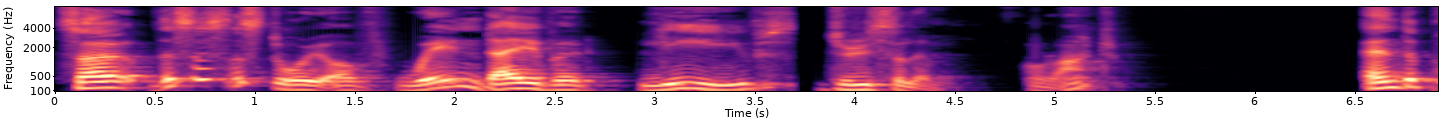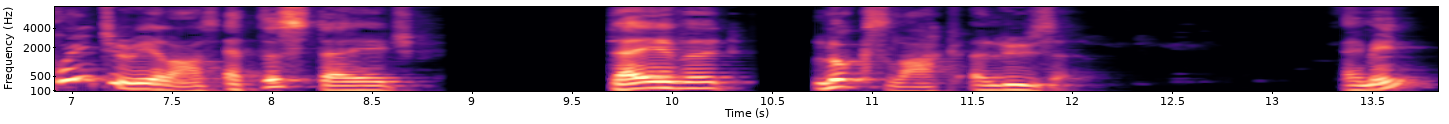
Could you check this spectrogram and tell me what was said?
So, this is the story of when David leaves Jerusalem. All right? And the point to realize at this stage, David looks like a loser. Amen?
